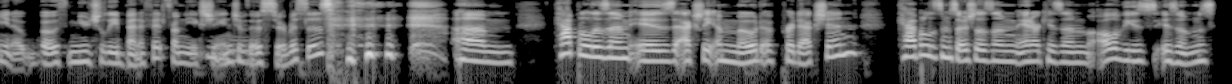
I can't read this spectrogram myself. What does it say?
you know both mutually benefit from the exchange of Mhm. those services. Um capitalism is actually a mode of production. Capitalism socialism anarchism all of these isms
